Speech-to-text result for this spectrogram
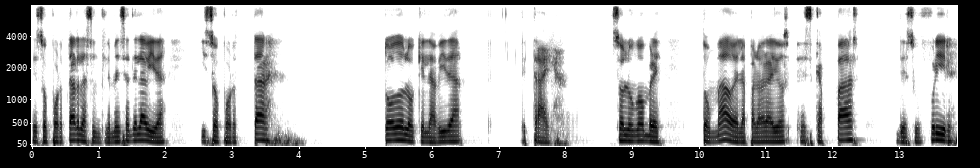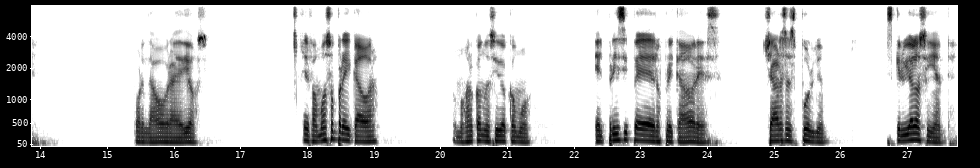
de soportar las inclemencias de la vida y soportar todo lo que la vida le traiga. Solo un hombre tomado de la palabra de Dios es capaz de sufrir por la obra de Dios. El famoso predicador, o mejor conocido como el príncipe de los predicadores, Charles Spurgeon, escribió lo siguiente.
